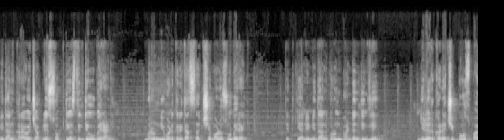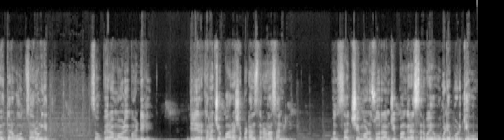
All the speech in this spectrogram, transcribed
निदान करावयाचे आपले सोबती असतील ते उभे राहणे. म्हणून निवडकरिता सातशे माणूस उभे राहिले. तितकी यांनी निदान करून भांडण दिंदले. दिलेरखानाची फौज पायोतर होऊन चालून घेतली. चौफेरा मावळे भांडिले. दिलेरखानाचे बाराशे पठाण सरणास आणले. मग सातशे माणूसवर रामजी पांगरा सर्वही उघडे बोडके होऊन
